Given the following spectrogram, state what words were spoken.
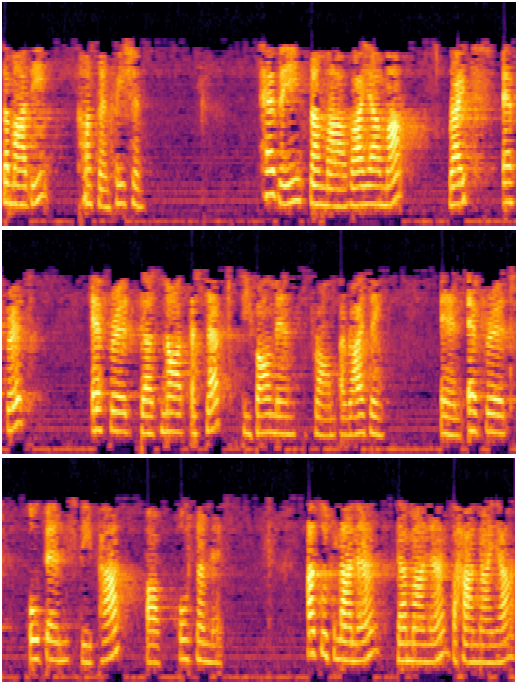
samadhi concentration. Having samma vayama, right effort, effort does not accept defilement from arising, and effort opens the path of wholesomeness. Akusalana dhammana pahanaya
